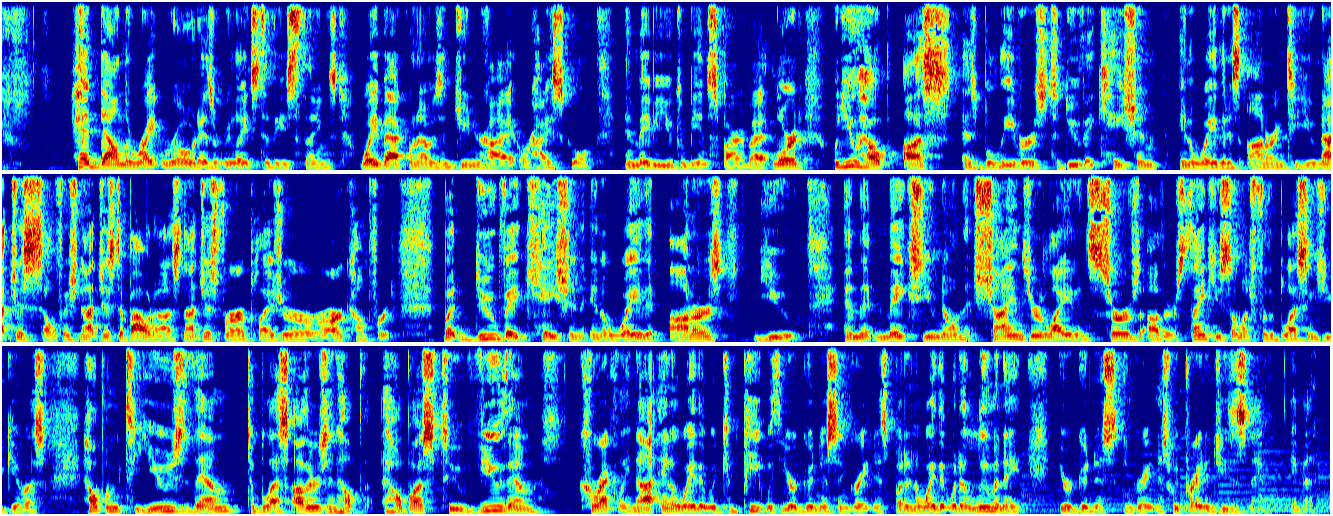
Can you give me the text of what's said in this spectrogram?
head down the right road as it relates to these things way back when I was in junior high or high school. And maybe you can be inspired by it. Lord, would you help us as believers to do vacation in a way that is honoring to you, not just selfish, not just about us, not just for our pleasure or our comfort, but do vacation in a way that honors you and that makes you known, that shines your light and serves others. Thank you so much for the blessings you give us. Help them to use them to bless others and help, help us to view them correctly, not in a way that would compete with your goodness and greatness, but in a way that would illuminate your goodness and greatness. We pray it in Jesus' name. Amen.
